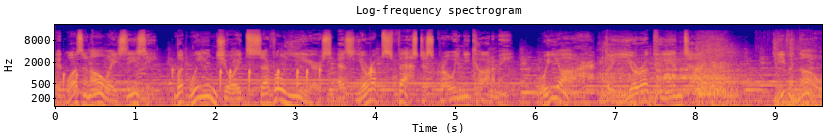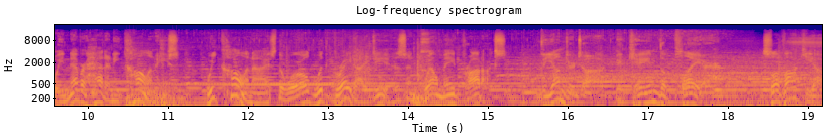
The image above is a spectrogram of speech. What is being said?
it wasn't always easy, but we enjoyed several years as Europe's fastest growing economy. We are the European tiger. Even though we never had any colonies, we colonized the world with great ideas and well-made products. The underdog became the player. Slovakia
